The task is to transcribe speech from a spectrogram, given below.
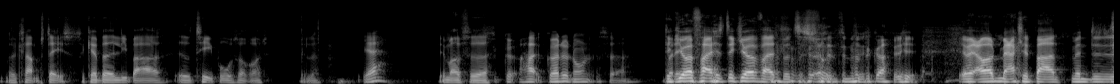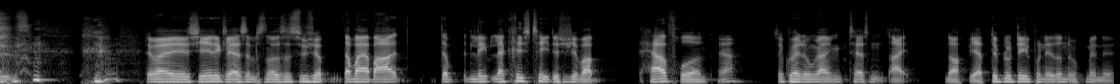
noget klam stas. Så kan jeg bedre lige bare æde teposer råt. Eller, Ja. det er meget federe. Gør, har, gør du nogen? Så, Det gjorde jeg faktisk, det gjorde jeg faktisk på et tidspunkt. det er noget, du gør. Fordi jeg var et mærkeligt barn, men det, det, det var i 6. klasse eller sådan noget, så synes jeg, der var jeg bare, der, lakridste, det synes jeg var herrefrøderen. Ja. Så kunne jeg nogle gange tage sådan, nej, nå, ja, det blev delt på nettet nu, men øh,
